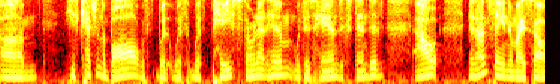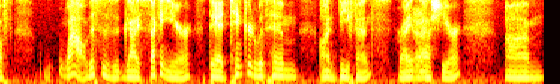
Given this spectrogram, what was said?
Um, he's catching the ball with, with, with, with pace thrown at him with his hands extended out. And I'm saying to myself, wow, this is a guy's second year. They had tinkered with him on defense, right, yeah. last year. Um,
